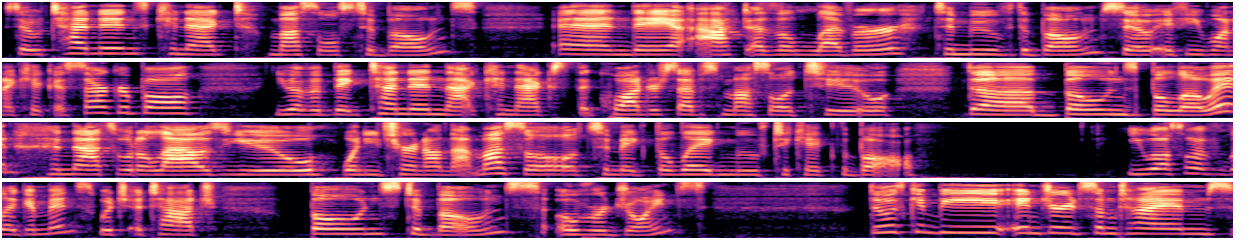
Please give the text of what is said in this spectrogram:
So, tendons connect muscles to bones and they act as a lever to move the bone. So, if you want to kick a soccer ball, you have a big tendon that connects the quadriceps muscle to the bones below it. And that's what allows you, when you turn on that muscle, to make the leg move to kick the ball. You also have ligaments, which attach bones to bones over joints those can be injured sometimes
